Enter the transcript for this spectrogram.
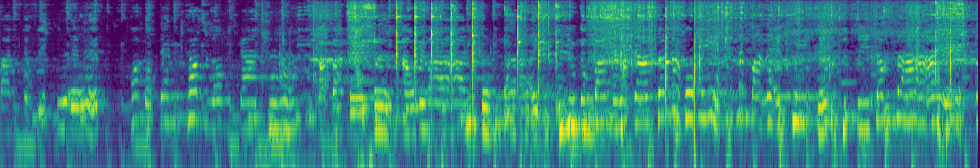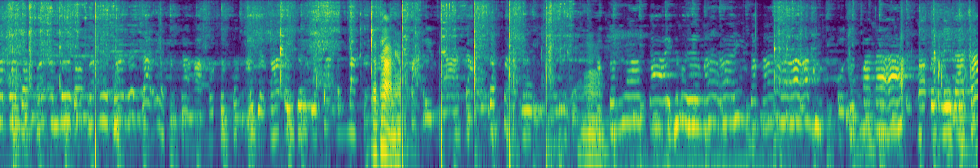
ปันกับเสียงเพลงพอตกเด่นขับลงการเชิญกลับบ้านเด็กเปิดเอาไปไว้ตำได้ตะโกนบอกพระอำเภอบอกพระผู้ทางและใจถ้าหากว่าตนสมัยอย่าพาไปดูอยู่บ้านนั้นกระถางครับปริญญาได้รับทราบลูกไทยอ๋อกับจนร่างกายที่มือไม้ดำน้ำอดทนมานานมาเป็นเวลาช้า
